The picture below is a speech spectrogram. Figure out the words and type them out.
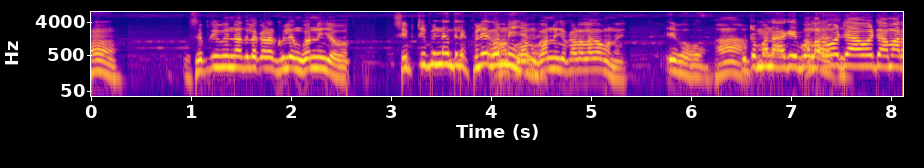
হ্যাঁ। সেফটি পিন না দিলে কাটা খুলে ঘর নিয়ে যাব। সিফটি পিন না দিলে খুলে ঘর নিয়ে আমি যাবে? ঘর নিয়ে যাব, কাটা লাগাবো না এ বাবা হ্যাঁ। ওটা মানে আগে বলা ওইটা ওইটা আমার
